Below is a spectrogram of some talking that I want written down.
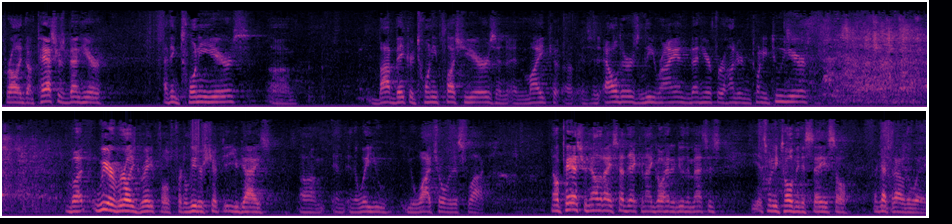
for all they've done. Pastor's been here, I think, 20 years. Um, Bob Baker, 20 plus years, and, and Mike, uh, his elders, Lee Ryan, been here for 122 years. But we are really grateful for the leadership that you guys um, and, and the way you, you watch over this flock. Now, Pastor, now that I said that, can I go ahead and do the message? That's what he told me to say, so I got that out of the way.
